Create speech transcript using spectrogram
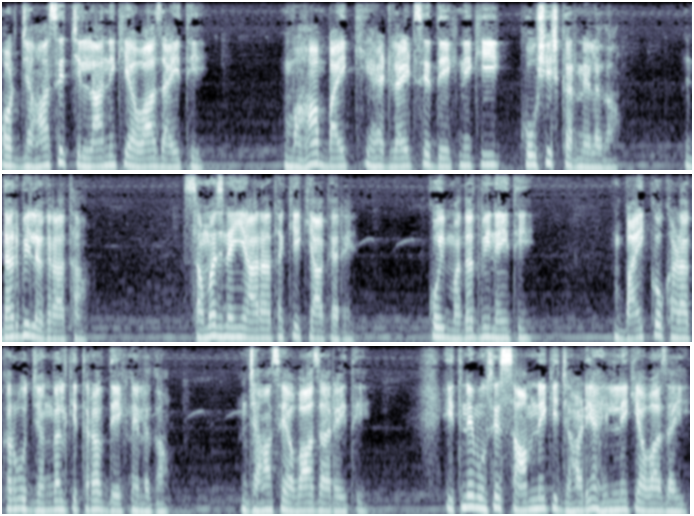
और जहाँ से चिल्लाने की आवाज़ आई थी, वहाँ बाइक की हेडलाइट से देखने की कोशिश करने लगा। डर भी लग रहा था। समझ नहीं आ रहा था कि क्या करे। कोई मदद भी नहीं थी। बाइक को खड़ा कर वो जंगल की तरफ़ देखने लगा, जहाँ से आवाज़ आ रही थी। इतने में उसे सामने की झाड़ियाँ हिलने की आवाज़ आई।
